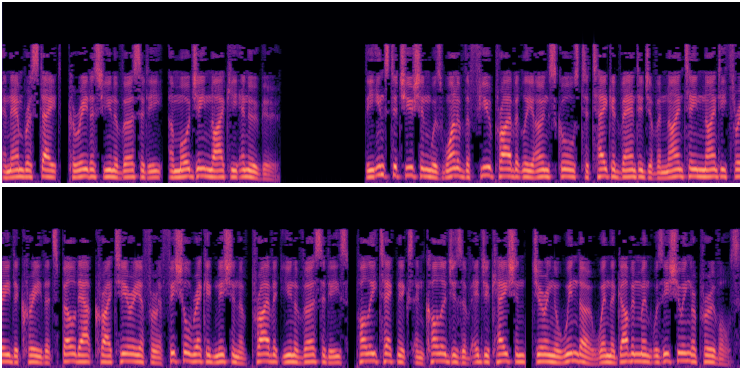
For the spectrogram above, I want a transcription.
Anambra State, Caritas University, Amorji Nike Enugu. The institution was one of the few privately owned schools to take advantage of a 1993 decree that spelled out criteria for official recognition of private universities, polytechnics and colleges of education, during a window when the government was issuing approvals.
